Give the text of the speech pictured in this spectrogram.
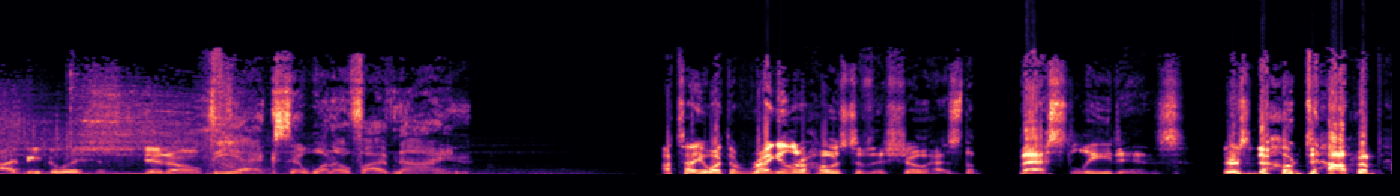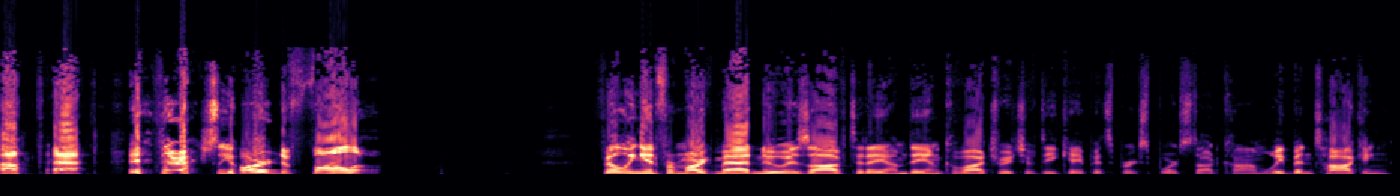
I'd be delicious. Ditto. The X at 1059. I'll tell you what, the regular host of this show has the best lead ins. There's no doubt about that. They're actually hard to follow. Filling in for Mark Madden, who is off today, I'm Dejan Kovacevic of DKPittsburghSports.com. We've been talking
